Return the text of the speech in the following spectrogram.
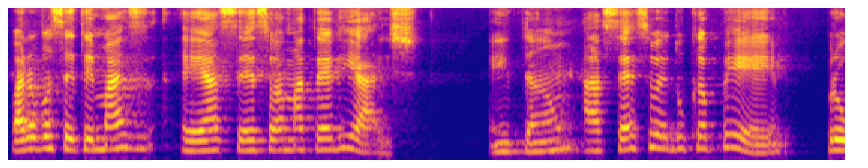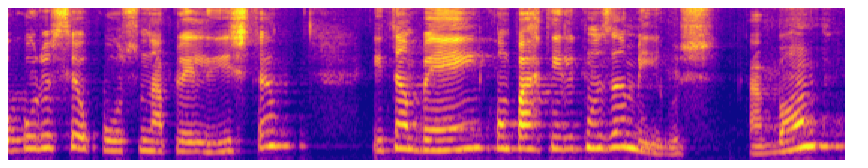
para você ter mais é, acesso a materiais. Então, acesse o EducaPE, procure o seu curso na playlist e também compartilhe com os amigos, tá bom?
